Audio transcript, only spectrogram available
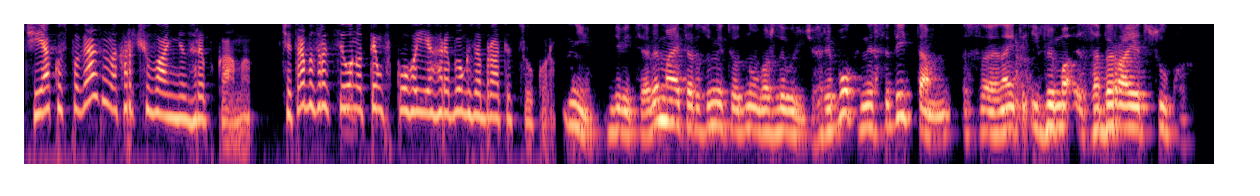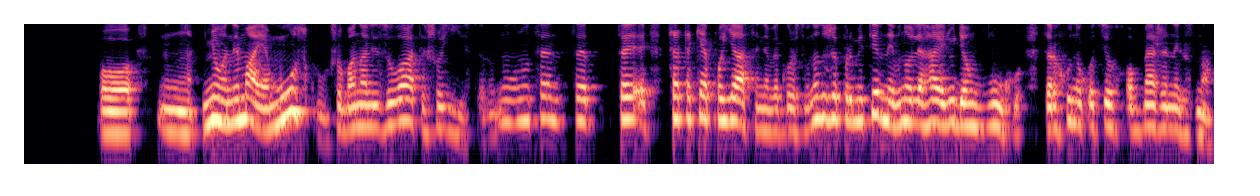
Чи якось пов'язане харчування з грибками? Чи треба з раціону тим, в кого є грибок, забрати цукор? Ні, дивіться, ви маєте розуміти одну важливу річ. Грибок не сидить там, знаєте, і вима... забирає цукор. Бо в нього немає мозку, щоб аналізувати, що їсти. Ну, ну це, це, це, це таке пояснення використовує. Воно дуже примітивне і воно лягає людям в вухо за рахунок оцих обмежених знань.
